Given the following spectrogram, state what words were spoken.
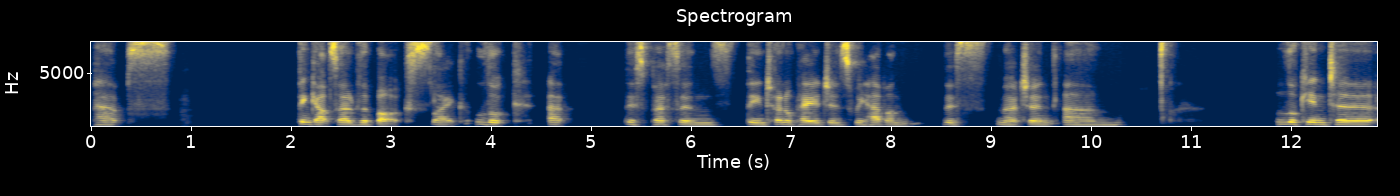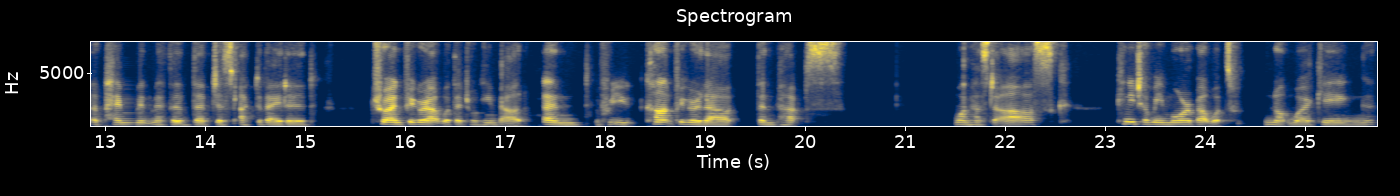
perhaps think outside of the box, like look at this person's, the internal pages we have on this merchant, um, look into a payment method they've just activated, try and figure out what they're talking about. And if you can't figure it out, then perhaps one has to ask can you tell me more about what's not working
